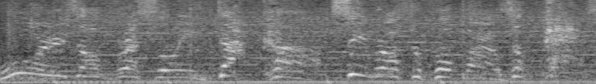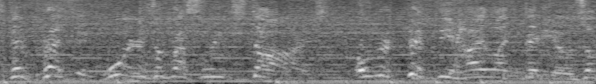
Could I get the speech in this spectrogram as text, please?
WarriorsOfWrestling.com. See roster profiles of past and present Warriors of Wrestling stars. Over 50 highlight videos of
